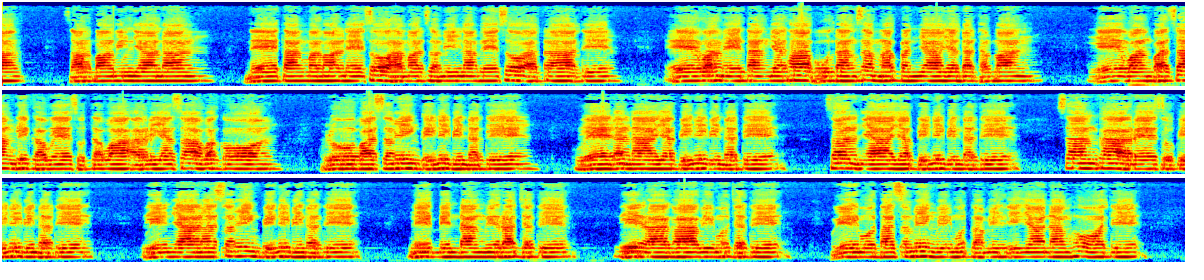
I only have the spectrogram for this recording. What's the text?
สัพพัง วิญญาณังเนตังมะมะเนโสหะมัสมินะ เมโสอัตตาติเอวะเมตังยะถาภูตังสัมมัปปัญญายะ ทัฏฐัพพัง เอวังปัสสัง ภิกขะเวสุตะวา อะริยะสาวะโก รูปัสมิงปินิพพินทะติเวทะนายะปินิพพินทะติสัญญายปินิบินติสังขาเรสุปินิบินติวิญญาณสมิงปินิบินตินิบินดังวิรัจติวิรากาวิมุจติวิมุตตสมิงวิมุตตมิติญาณังโหติ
